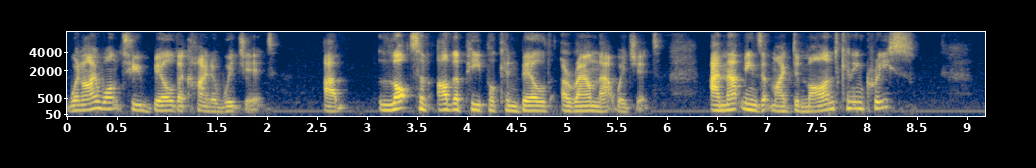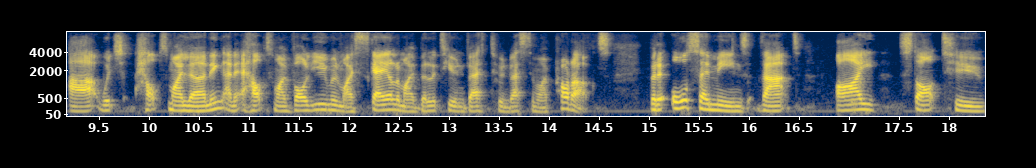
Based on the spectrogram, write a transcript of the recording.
when I want to build a kind of widget, uh, lots of other people can build around that widget. And that means that my demand can increase, uh, which helps my learning and it helps my volume and my scale and my ability to invest to invest in my products. But it also means that I start to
